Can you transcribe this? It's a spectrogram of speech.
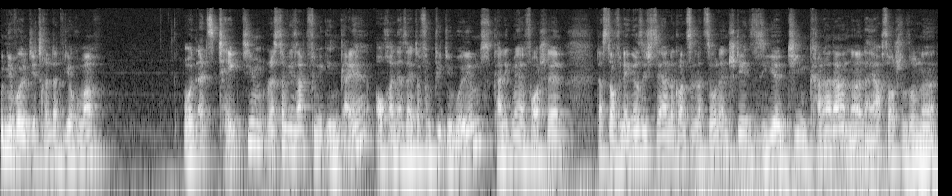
ungewollt getrennt hat, wie auch immer. Und als Take-Team-Wrestler, wie gesagt, finde ich ihn geil. Auch an der Seite von P.T. Williams kann ich mir vorstellen, dass da auf längere Sicht sehr eine Konstellation entsteht. Siehe Team Kanada, ne? da gab es auch schon so eine,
